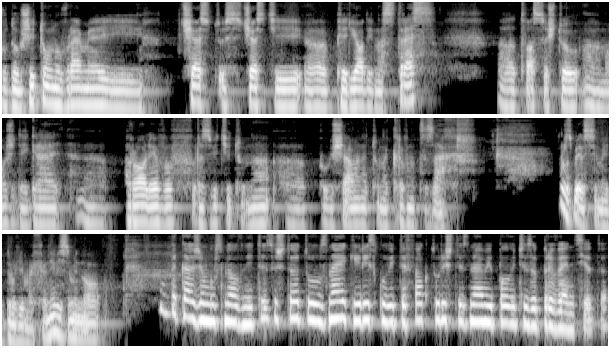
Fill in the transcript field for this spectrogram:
продължително време и чест, чести а, периоди на стрес, това също може да играе роля в развитието на повишаването на кръвната захар. Разбира се, има и други механизми, но да кажем основните, защото знаеки рисковите фактори, ще знаем и повече за превенцията.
